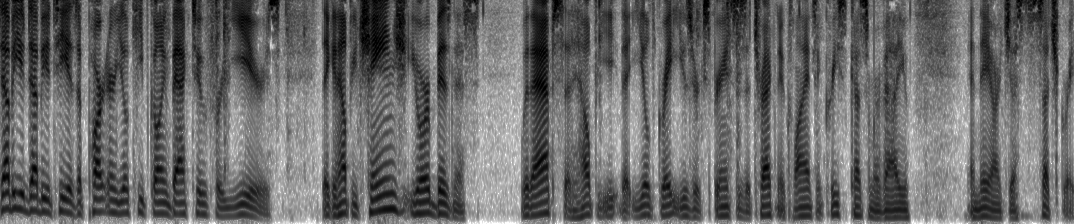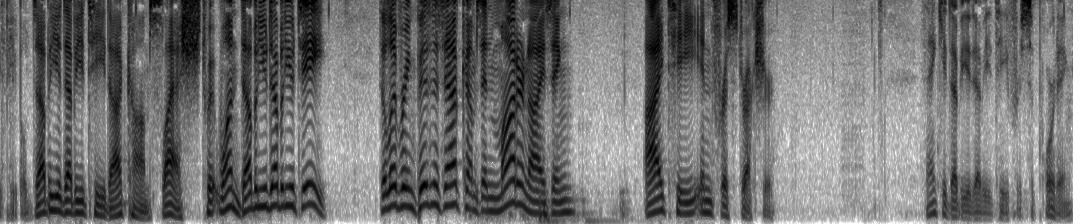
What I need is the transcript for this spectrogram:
WWT is a partner you'll keep going back to for years. They can help you change your business with apps that help you, that yield great user experiences, attract new clients, increase customer value, and they are just such great people. WWT.com slash twit1 WWT delivering business outcomes and modernizing IT infrastructure. Thank you, WWT, for supporting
